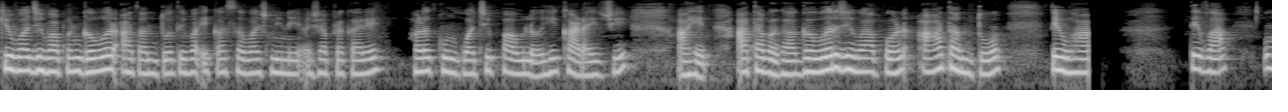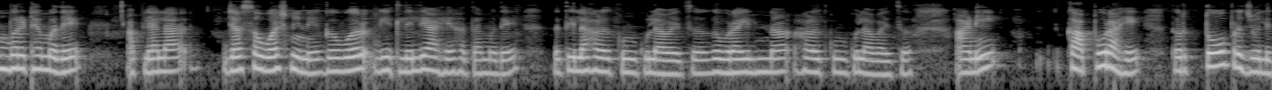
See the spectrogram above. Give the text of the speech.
किंवा जेव्हा आपण गवर आत आणतो तेव्हा एका सवाष्णीने अशा प्रकारे हळद कुंकवाची पावलं ही काढायची आहेत. आता बघा गवर जेव्हा आपण आत आणतो तेव्हा तेव्हा उंबरठ्यामध्ये आपल्याला ज्या सवाशणीने गवर घेतलेली आहे हातामध्ये तर तिला हळद कुंकू लावायचं गवराईंना हळद कुंकू लावायचं आणि कापूर आहे तर तो प्रज्वलित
